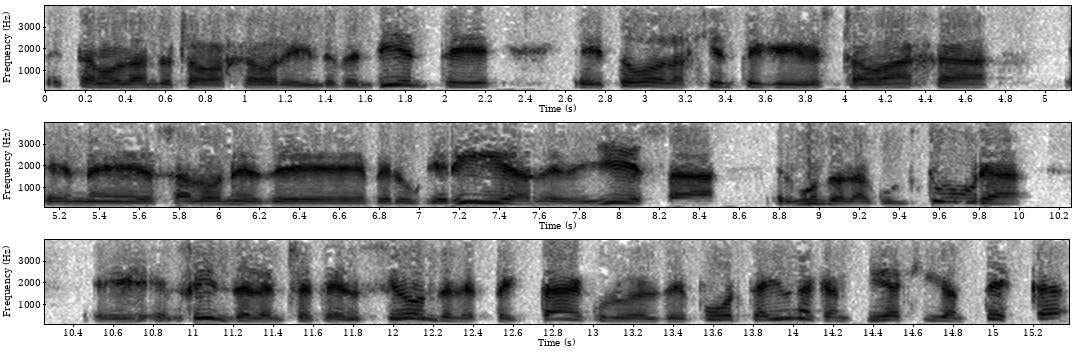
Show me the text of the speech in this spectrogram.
estamos hablando de trabajadores independientes, eh, toda la gente que trabaja en eh, salones de peluquería, de belleza, el mundo de la cultura, eh, en fin, de la entretención, del espectáculo, del deporte. Hay una cantidad gigantesca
